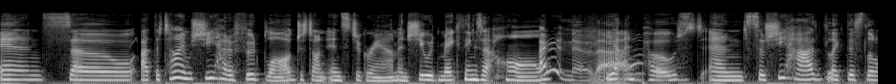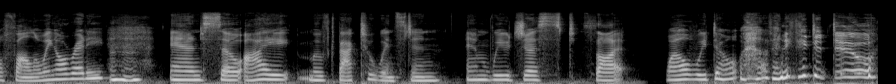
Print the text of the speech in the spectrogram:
And so at the time, she had a food blog just on Instagram, and she would make things at home. I didn't know that. Yeah, and post. And so she had like this little following already. Mm-hmm. And so I moved back to Winston and we just thought, well, we don't have anything to do.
